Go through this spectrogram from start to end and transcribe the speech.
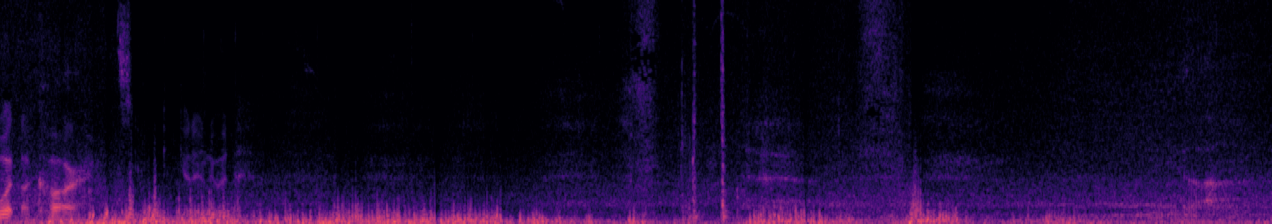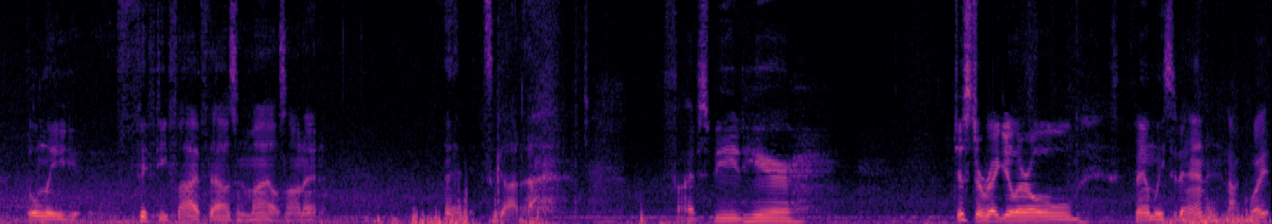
What a car. Let's see if we can get into it. Yeah. Only 55,000 miles on it. And it's got a five speed here. Just a regular old family sedan, not quite.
